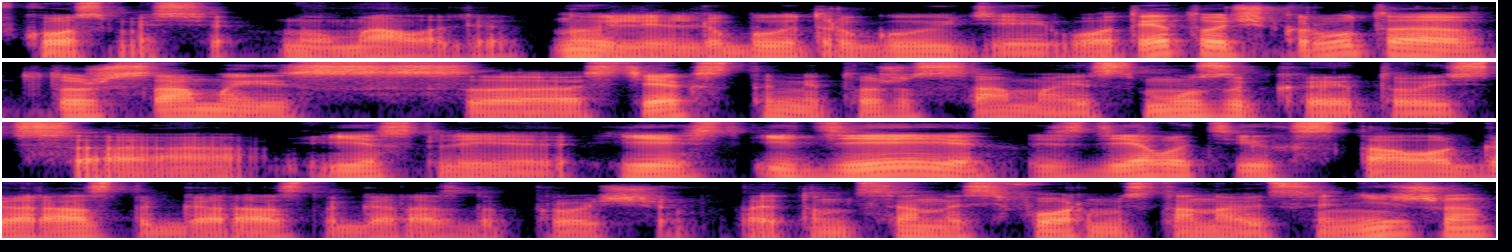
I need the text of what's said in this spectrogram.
в космосе, ну, мало ли, ну, или любую другую идею. Вот это очень круто. То же самое и с, с текстами, то же самое и с музыкой. То есть, а, если есть идеи, сделать их стало гораздо-гораздо-гораздо проще. Поэтому ценность формы становится ниже,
